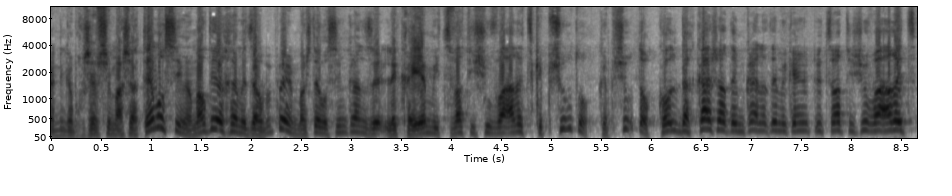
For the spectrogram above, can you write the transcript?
אני גם חושב שמה שאתם עושים, אמרתי לכם את זה הרבה פעמים, מה שאתם עושים כאן זה לקיים מצוות יישוב הארץ כפשוטו, כפשוטו. כל דקה שאתם כאן אתם מקיימים את מצוות יישוב הארץ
